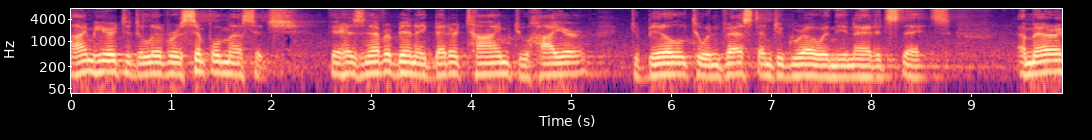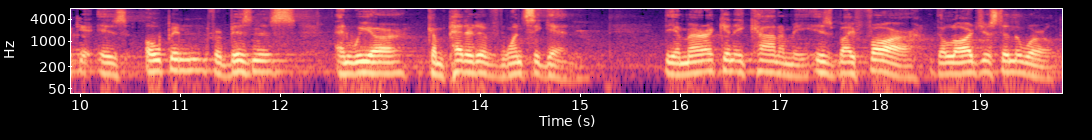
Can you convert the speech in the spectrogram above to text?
I'm here to deliver a simple message. There has never been a better time to hire, to build, to invest, and to grow in the United States. America is open for business, and we are competitive once again. The American economy is by far the largest in the world,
